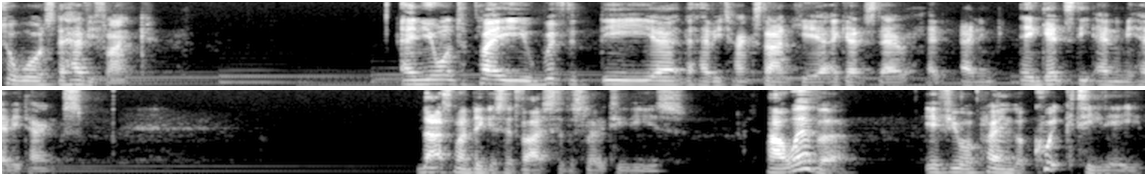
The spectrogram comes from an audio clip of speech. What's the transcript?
towards the heavy flank. And you want to play with the the, uh, the heavy tanks down here against their against the enemy heavy tanks. That's my biggest advice for the slow TDs. However, if you are playing a quick TD,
